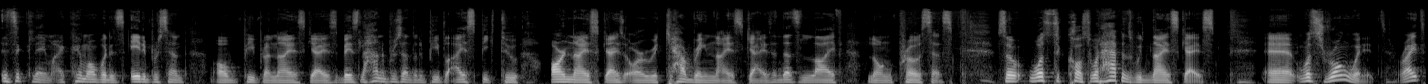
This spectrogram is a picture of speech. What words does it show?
it's a claim. I came up with this 80% of people are nice guys. Basically, 100% of the people I speak to are nice guys or recovering nice guys, and that's a lifelong process. So, what's the cost? What happens with nice guys? Uh, what's wrong with it, right?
